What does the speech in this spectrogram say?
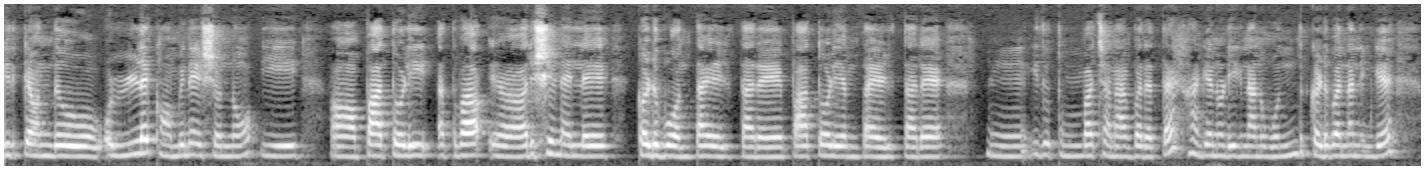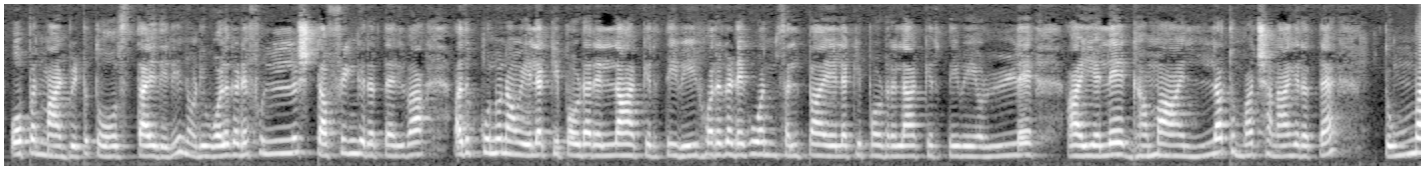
ಇದಕ್ಕೆ ಒಂದು ಒಳ್ಳೆ ಕಾಂಬಿನೇಷನ್ನು ಈ ಪಾತೋಳಿ ಅಥವಾ ಅರಿಶಿಣ ಎಲೆ ಕಡುಬು ಅಂತ ಹೇಳ್ತಾರೆ, ಪಾತೋಳಿ ಅಂತ ಹೇಳ್ತಾರೆ. ಇದು ತುಂಬ ಚೆನ್ನಾಗಿ ಬರುತ್ತೆ. ಹಾಗೆ ನೋಡಿ, ಈಗ ನಾನು ಒಂದು ಕಡುಬನ್ನು ನಿಮಗೆ ಓಪನ್ ಮಾಡಿಬಿಟ್ಟು ತೋರಿಸ್ತಾ ಇದ್ದೀನಿ. ನೋಡಿ, ಒಳಗಡೆ ಫುಲ್ ಸ್ಟಫಿಂಗ್ ಇರುತ್ತೆ ಅಲ್ವಾ? ಅದಕ್ಕೂ ನಾವು ಏಲಕ್ಕಿ ಪೌಡರ್ ಎಲ್ಲ ಹಾಕಿರ್ತೀವಿ. ಹೊರಗಡೆಗೂ ಒಂದು ಸ್ವಲ್ಪ ಏಲಕ್ಕಿ ಪೌಡರ್ ಎಲ್ಲ ಹಾಕಿರ್ತೀವಿ. ಒಳ್ಳೆ, ಆ ಎಲೆ ಘಮ ಎಲ್ಲ ತುಂಬ ಚೆನ್ನಾಗಿರುತ್ತೆ. ತುಂಬಾ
